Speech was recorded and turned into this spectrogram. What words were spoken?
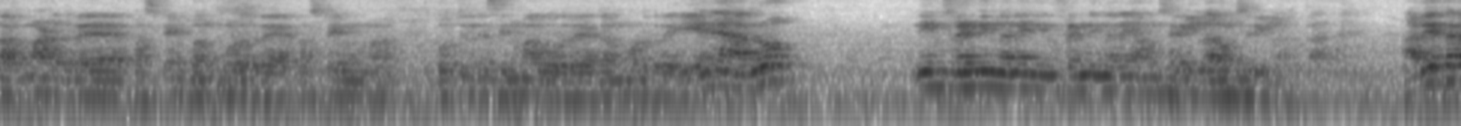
ತಪ್ಪು ಮಾಡಿದ್ರೆ ಫಸ್ಟ್ ಟೈಮ್ ಬಂಕ್ ಹೊಡೆದ್ರೆ ಫಸ್ಟ್ ಟೈಮ್ ಗೊತ್ತಿಲ್ಲದೆ ಸಿನಿಮಾಗೆ ಹೋದ್ರೆ ದಮ್ ಹೊಡಿದ್ರೆ, ಏನೇ ಆದರೂ ನಿನ್ನ ಫ್ರೆಂಡಿಂದಾನೇ ನಿನ್ನ ಫ್ರೆಂಡಿಂದಾನೇ ಅವ್ನು ಸರಿ ಇಲ್ಲ, ಅವ್ನು ಸರಿ ಇಲ್ಲ ಅಂತ. ಅದೇ ಥರ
